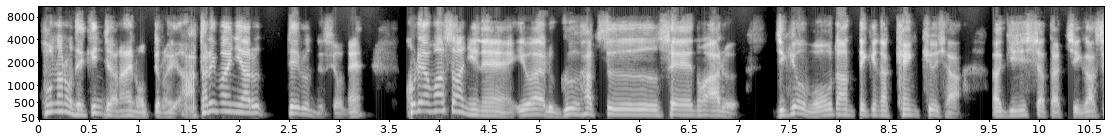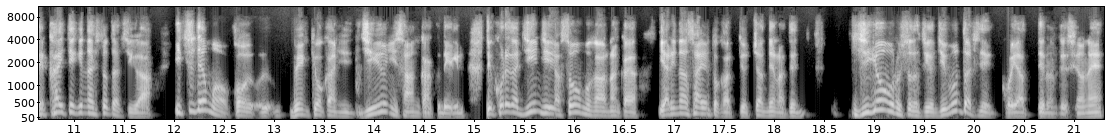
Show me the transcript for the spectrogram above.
こんなのできんじゃないのっていうのは当たり前にやってるんですよね。これはまさにね、いわゆる偶発性のある事業部横断的な研究者、技術者たちが、世界的な人たちが、いつでもこう、勉強会に自由に参画できる。で、これが人事や総務がなんかやりなさいとかって言っちゃうんじゃなくて、事業部の人たちが自分たちでこうやってるんですよね。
